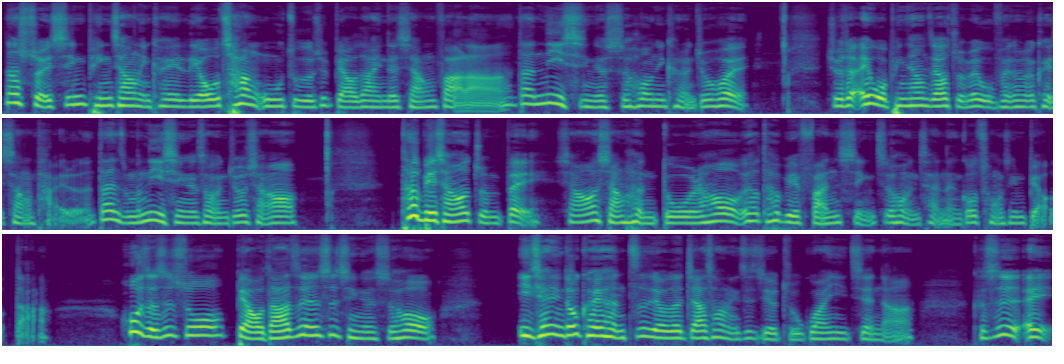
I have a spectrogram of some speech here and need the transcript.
那水星平常你可以流畅无阻的去表达你的想法啦，但逆行的时候，你可能就会觉得，哎，我平常只要准备五分钟就可以上台了，但怎么逆行的时候，你就想要特别想要准备，想要想很多，然后要特别反省之后，你才能够重新表达，或者是说表达这件事情的时候，以前你都可以很自由的加上你自己的主观意见啊，可是，哎，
